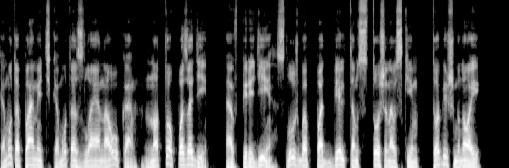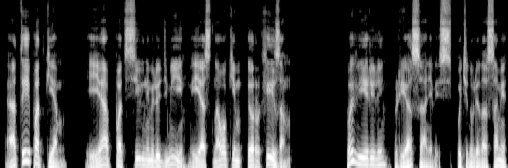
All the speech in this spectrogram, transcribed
Кому-то память, кому-то злая наука, но то позади. А впереди служба под бельтом Стошиновским, то бишь мной. А ты под кем? Я под сильными людьми и яснооким Эрхизом. Поверили, приосанились, потянули носами,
